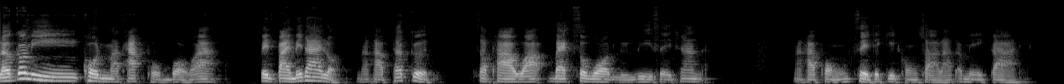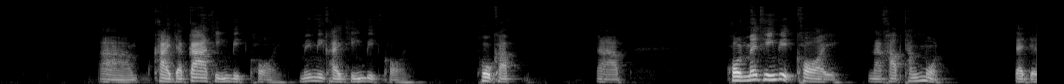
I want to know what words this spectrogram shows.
แล้วก็มีคนมาทักผมบอกว่าเป็นไปไม่ได้หรอกนะครับ ถ้าเกิดสภาวะแบ็กสวอนหรือรีเซชชันนะครับของเศรษฐกิจของสหรัฐอเมริกาเนี่ยใครจะกล้าทิ้งบิตคอยไม่มีใครทิ้งบิตคอยถูกครับนะครับ คนไม่ทิ้งบิตคอยนะครับ ทั้งหมด แต่จะ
